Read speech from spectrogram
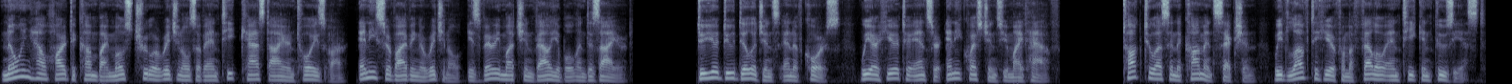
Knowing how hard to come by most true originals of antique cast iron toys are, any surviving original is very much invaluable and desired. Do your due diligence and of course, we are here to answer any questions you might have. Talk to us in the comments section, we'd love to hear from a fellow antique enthusiast.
